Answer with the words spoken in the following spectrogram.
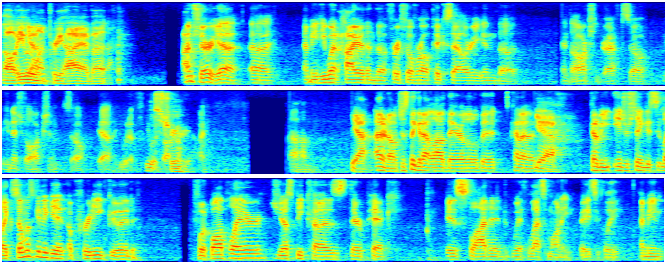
Oh, he would have Yeah. went pretty high, I bet. I'm sure, yeah. Uh, I mean, he went higher than the first overall pick salary in the in the auction draft, so the initial auction. So yeah, he would have he would have true. very high. Um, yeah, I don't know. Just thinking out loud there a little bit. It's kind of Yeah. gonna be interesting to see. Like someone's gonna get a pretty good football player just because their pick is slotted with less money. Basically, I mean,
